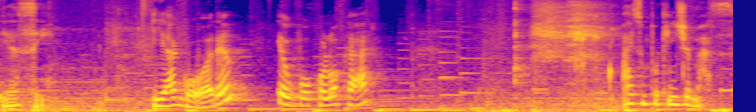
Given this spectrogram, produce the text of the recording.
E assim. E agora eu vou colocar mais um pouquinho de massa.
